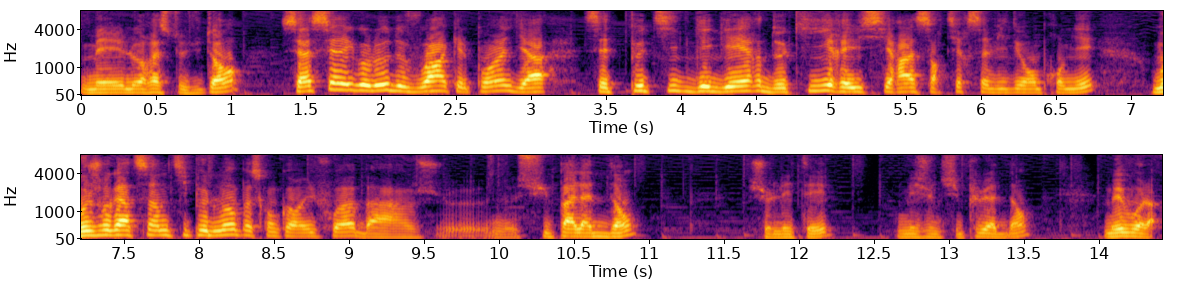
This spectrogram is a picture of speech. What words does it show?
mais le reste du temps, c'est assez rigolo de voir à quel point il y a cette petite guéguerre de qui réussira à sortir sa vidéo en premier. Moi, je regarde ça un petit peu de loin parce qu'encore une fois, bah, je ne suis pas là-dedans. Je l'étais, mais je ne suis plus là-dedans. Mais voilà.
